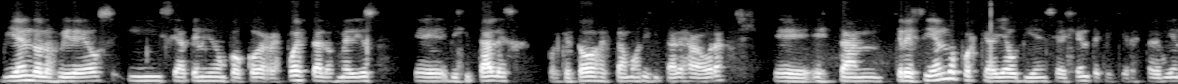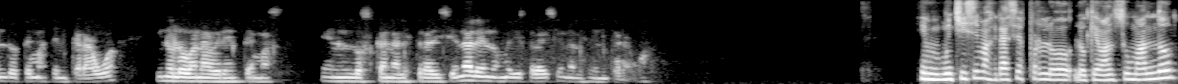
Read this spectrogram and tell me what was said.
viendo los videos y se ha tenido un poco de respuesta. Los medios eh, digitales, porque todos estamos digitales ahora, eh, están creciendo porque hay audiencia, hay gente que quiere estar viendo temas de Nicaragua y no lo van a ver en temas en los canales tradicionales, en los medios tradicionales de Nicaragua. Y muchísimas gracias por lo, lo, que van sumando.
